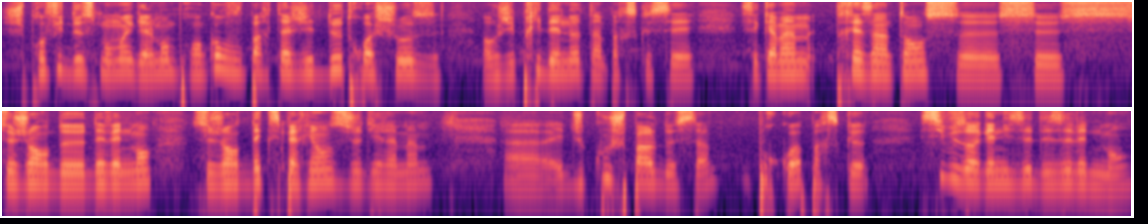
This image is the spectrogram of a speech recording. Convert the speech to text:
je profite de ce moment également pour encore vous partager deux, trois choses. Alors j'ai pris des notes hein, parce que c'est quand même très intense euh, ce, genre d'événement, ce genre d'expérience, je dirais même. Euh, et du coup, je parle de ça. Pourquoi? Parce que si vous organisez des événements,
